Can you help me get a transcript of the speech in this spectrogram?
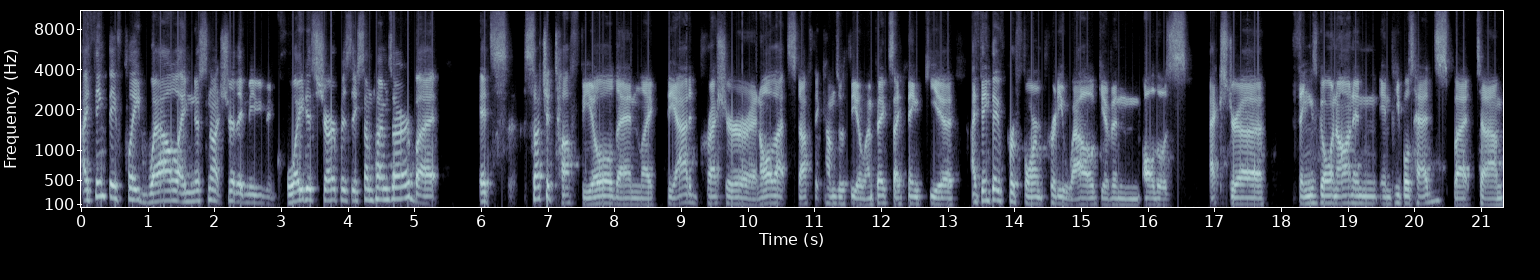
I think they've played well. I'm just not sure they've maybe been quite as sharp as they sometimes are, but it's such a tough field and like the added pressure and all that stuff that comes with the Olympics. I think yeah, I think they've performed pretty well given all those extra things going on in in people's heads. But um,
